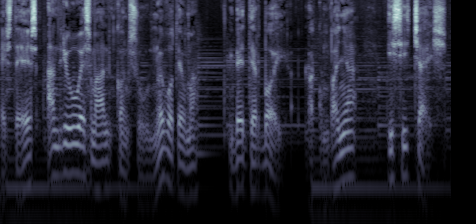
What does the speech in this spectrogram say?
Este es Andrew Esmal con su nuevo tema Better Boy. Lo acompaña Easy Chase.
